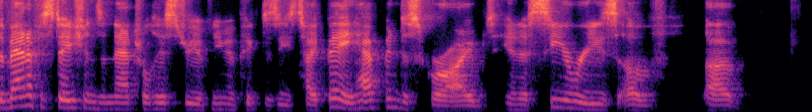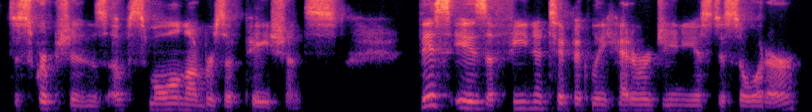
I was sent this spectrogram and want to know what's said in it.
The manifestations and natural history of Niemann-Pick disease type A have been described in a series of uh, descriptions of small numbers of patients. This is a phenotypically heterogeneous disorder.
